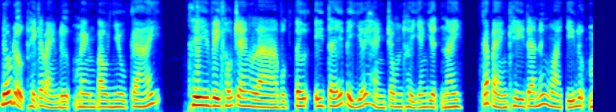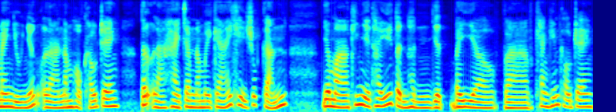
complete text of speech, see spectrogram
Nếu được thì các bạn được mang bao nhiêu cái? Thì vì khẩu trang là vật tư y tế bị giới hạn trong thời gian dịch này, các bạn khi ra nước ngoài chỉ được mang nhiều nhất là 5 hộp khẩu trang, tức là 250 cái khi xuất cảnh. Nhưng mà khi như thấy tình hình dịch bây giờ và khan hiếm khẩu trang,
